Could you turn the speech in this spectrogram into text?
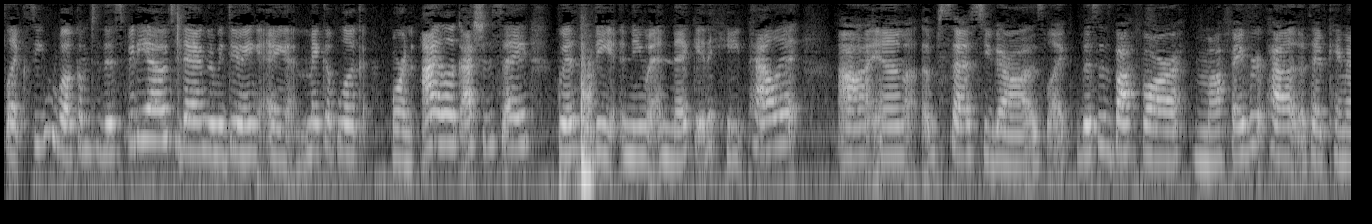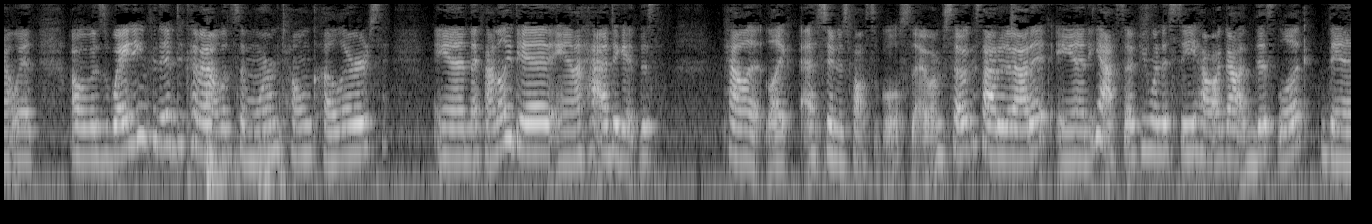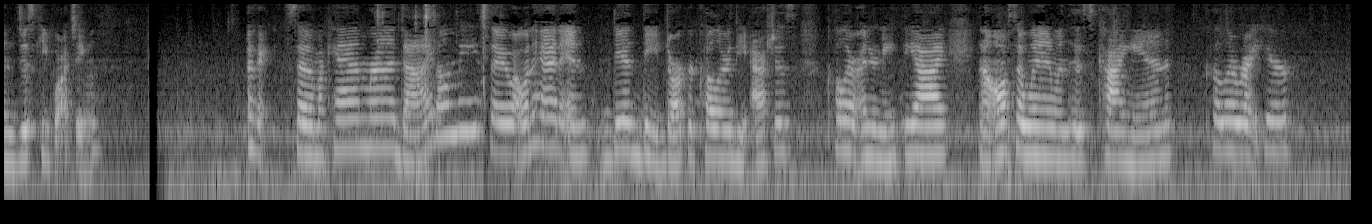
Lexi. Welcome to this video. Today I'm going to be doing a makeup look, or an eye look I should say, with the new Naked Heat palette. I am obsessed you guys. Like this is by far my favorite palette that they've came out with. I was waiting for them to come out with some warm tone colors and they finally did and I had to get this palette like as soon as possible. So I'm so excited about it and yeah, so if you want to see how I got this look then just keep watching. Okay, so my camera died on me, so I went ahead and did the darker color, the ashes color underneath the eye, and I also went in with this cayenne color right here,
